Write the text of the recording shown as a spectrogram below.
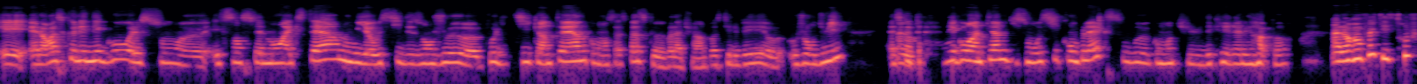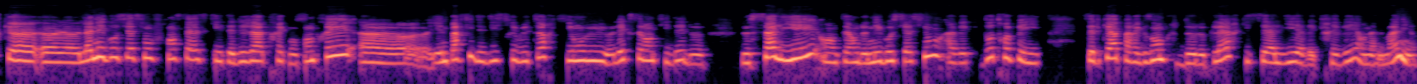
Et alors, est-ce que les négos, elles sont essentiellement externes ou il y a aussi des enjeux politiques internes? Comment ça se passe? Que voilà, tu as un poste élevé aujourd'hui. Est-ce que tu as des négos internes qui sont aussi complexes ou euh, comment tu décrirais les rapports? Alors en fait, il se trouve que euh, la négociation française, qui était déjà très concentrée, euh, il y a une partie des distributeurs qui ont eu l'excellente idée de, s'allier en termes de négociation avec d'autres pays. C'est le cas par exemple de Leclerc qui s'est allié avec Révé en Allemagne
